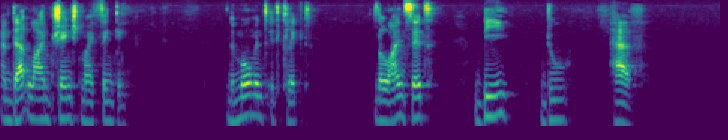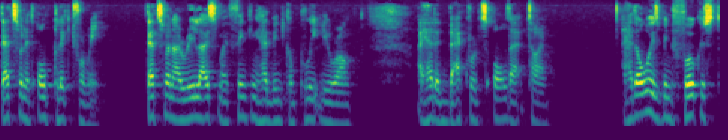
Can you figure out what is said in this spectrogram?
And that line changed my thinking. The moment it clicked, the line said, Be, do, have. That's when it all clicked for me. That's when I realized my thinking had been completely wrong. I had it backwards all that time. I had always been focused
